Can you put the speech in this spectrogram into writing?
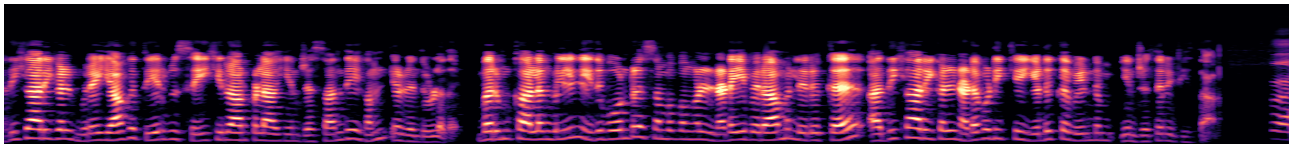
அதிகாரிகள் முறையாக தேர்வு செய்கிறார்களா என்ற சந்தேகம் எழுந்துள்ளது. வரும் காலங்களில் இதுபோன்ற சம்பவங்கள் நடைபெறாமல் இருக்க அதிகாரிகள் நடவடிக்கை எடுக்க வேண்டும் என்று தெரிவித்தார். இப்போ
